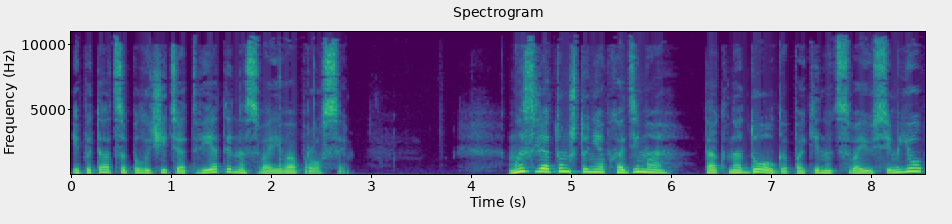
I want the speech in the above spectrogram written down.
и пытаться получить ответы на свои вопросы. Мысль о том, что необходимо так надолго покинуть свою семью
